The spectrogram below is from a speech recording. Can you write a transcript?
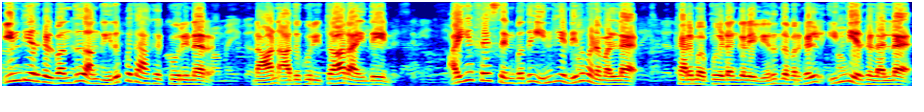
இந்தியர்கள் வந்து அங்கு இருப்பதாக கூறினர். நான் அது குறித்து ஆராய்ந்தேன். ஐஎஃப்எஸ் என்பது இந்திய நிறுவனம் அல்ல. கரும பீடங்களில் இருந்தவர்கள் இந்தியர்கள் அல்ல.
